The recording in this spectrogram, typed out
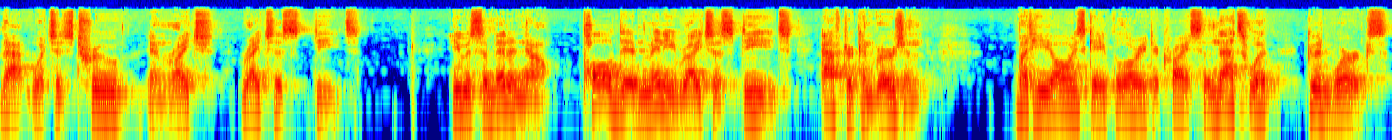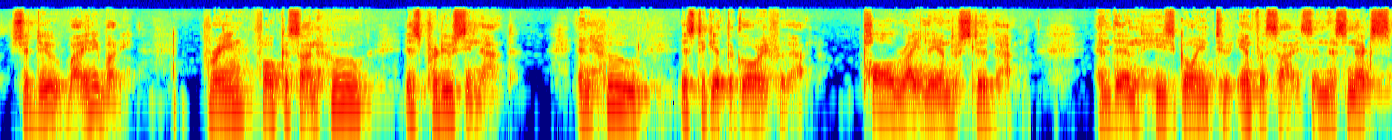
that which is true and right, righteous deeds. He was submitted now. Paul did many righteous deeds after conversion, but he always gave glory to Christ. And that's what good works should do by anybody. Bring focus on who is producing that and who is to get the glory for that. Paul rightly understood that. And then he's going to emphasize in this next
